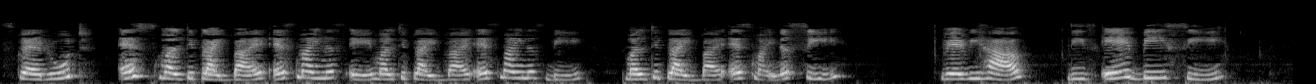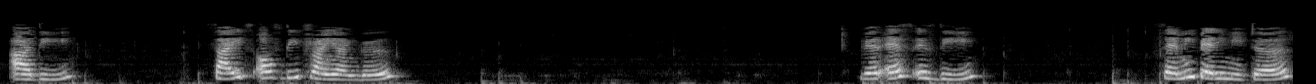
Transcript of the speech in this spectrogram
square root s multiplied by s minus a multiplied by s minus b multiplied by s minus c where we have these a, b, c are the sides of the triangle where S is the semi-perimeter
